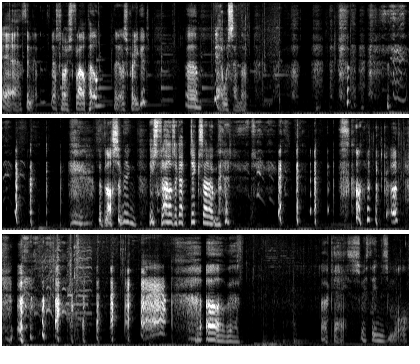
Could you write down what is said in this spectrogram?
Yeah, I think that, that's a nice flower petal. I think that was pretty good. Um, yeah, we'll send that. the blossoming. These flowers have got dicks on them, man. oh, God. oh, man. Okay, Swithins more.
